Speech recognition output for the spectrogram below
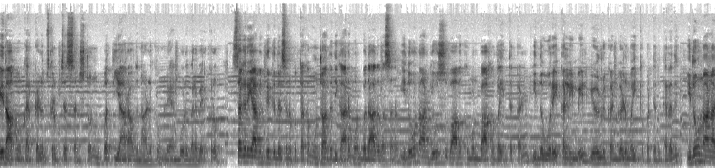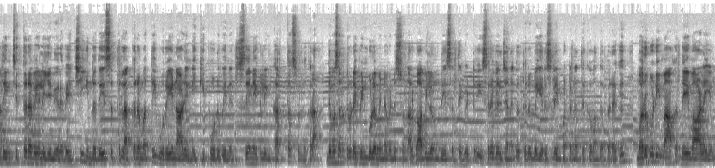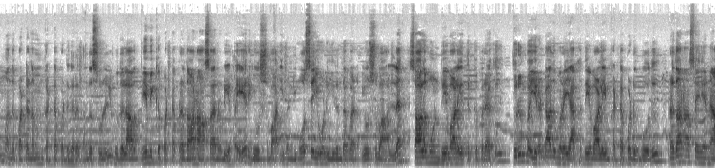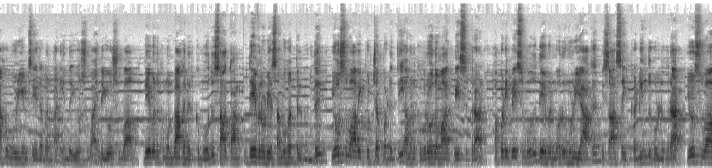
வேதாகமும் கற்களும் scriptures and stone முப்பத்தி ஆறாவது நாளுக்கு உங்களை அன்போடு வரவேற்கிறோம். சகரியாவின் தீர்க்க தரிசன புத்தகம் மூன்றாவது அதிகாரம் ஒன்பதாவது வசனம் இதோ நான் யோசுவாவுக்கு முன்பாக வைத்த கல் இந்த ஒரே கல்லின் மேல் ஏழு கண்களும் வைக்கப்பட்டிருக்கிறது. இதோ நான் அதன் சித்திர வேலையை நிறைவேற்றி இந்த தேசத்தில் அக்கிரமத்தை ஒரே நாளில் நீக்கி போடுவேன் என்று சேனைகளின் கர்த்த சொல்லுகிறார். இந்த வசனத்தினுடைய பின்புலம் என்னவென்று சொன்னால் பாபிலோன் தேசத்தை விட்டு இஸ்ரேவேல் ஜனங்கள் திரும்ப எருசலேம் பட்டணத்துக்கு வந்த பிறகு மறுபடியுமாக தேவாலயம் அந்த பட்டணமும் வருகிறது அந்த சூழலில் முதலாவது நியமிக்கப்பட்ட பிரதான ஆசாரனுடைய பெயர் யோசுவா. இவன் மோசையோடு இருந்தவன் யோசுவா அல்ல. சாலமோன் தேவாலயத்திற்கு பிறகு திரும்ப இரண்டாவது முறையாக தேவாலயம் கட்டப்படும் போது பிரதான ஆசிரியனாக ஊழியம் செய்தவன் தான் இந்த யோசுபா இந்த யோசுபா தேவனுக்கு முன்பாக நிற்கும் போது சாத்தான் தேவனுடைய சமூகத்தில் வந்து யோசுவாவை குற்றப்படுத்தி அவனுக்கு விரோதமாக பேசுகிறான். அப்படி பேசும்போது தேவன் மறுமொழியாக பிசாசை கடிந்து கொள்ளுகிறார். யோசுவா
